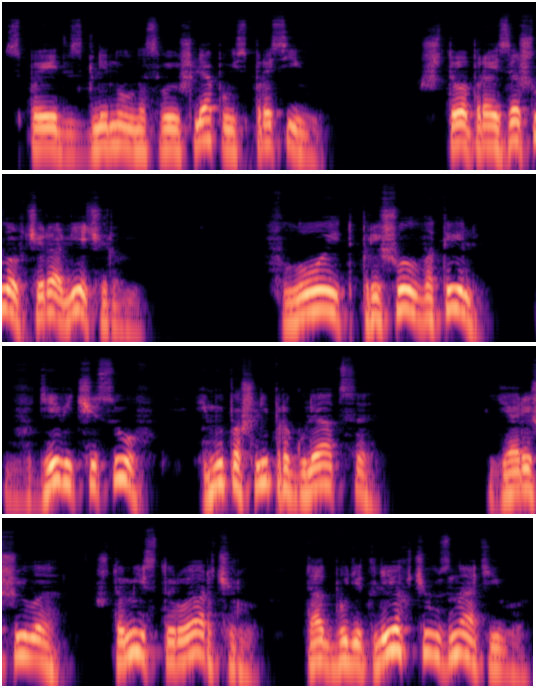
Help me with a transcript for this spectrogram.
Спейд взглянул на свою шляпу и спросил, что произошло вчера вечером. Флойд пришел в отель в девять часов, и мы пошли прогуляться. Я решила, что мистеру Арчеру так будет легче узнать его.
